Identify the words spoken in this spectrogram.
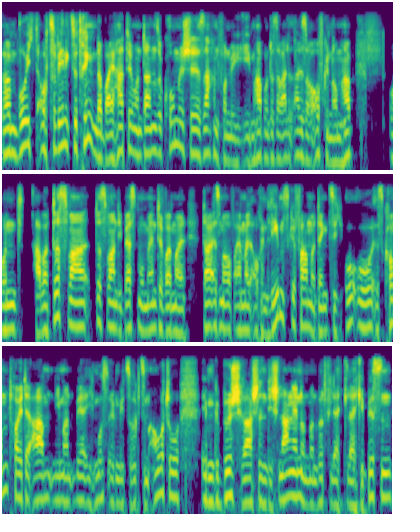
ähm, wo ich auch zu wenig zu trinken dabei hatte und dann so komische Sachen von mir gegeben habe und das auch alles, alles auch aufgenommen habe. Und aber das war, das waren die besten Momente, weil mal da ist man auf einmal auch in Lebensgefahr. Man denkt sich, oh oh, es kommt heute Abend niemand mehr, ich muss irgendwie zurück zum Auto. Im Gebüsch rascheln die Schlangen und man wird vielleicht gleich gebissen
